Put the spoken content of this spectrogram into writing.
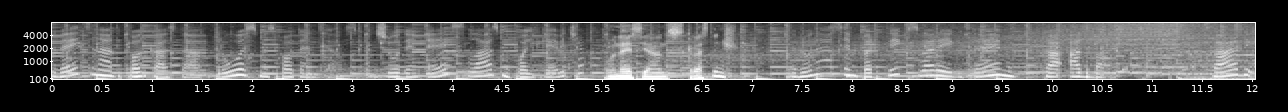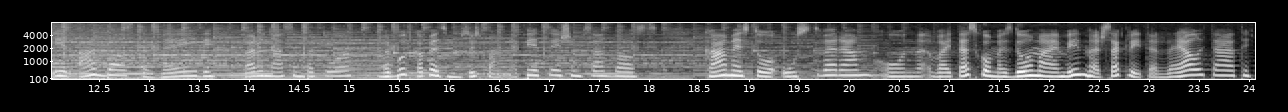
Sveicināti podkāstā Drosmes potenciāls. Šodien es, Lāsma Poļkeviča, Un es Jānis Krastīņš. runāsim par tik svarīgu tēmu kā atbalsts. Kādi ir atbalsta veidi? Parunāsim par to, varbūt kāpēc mums vispār nepieciešams atbalsts, kā mēs to uztveram un vai tas, ko mēs domājam, vienmēr sakrīt ar realitāti.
